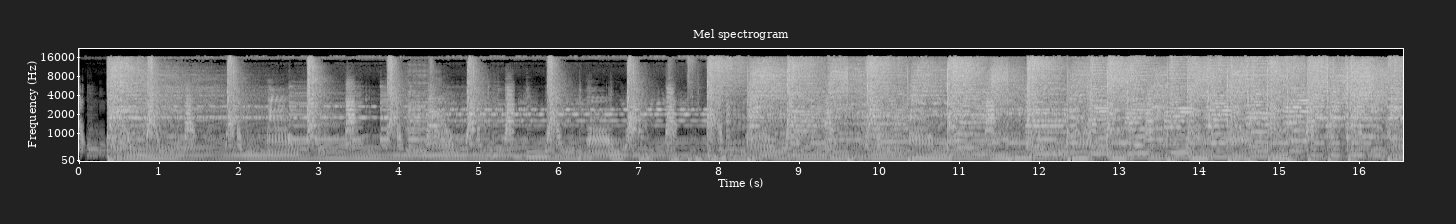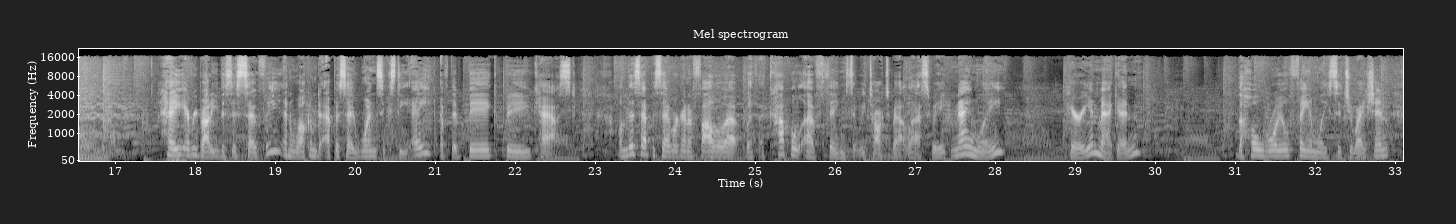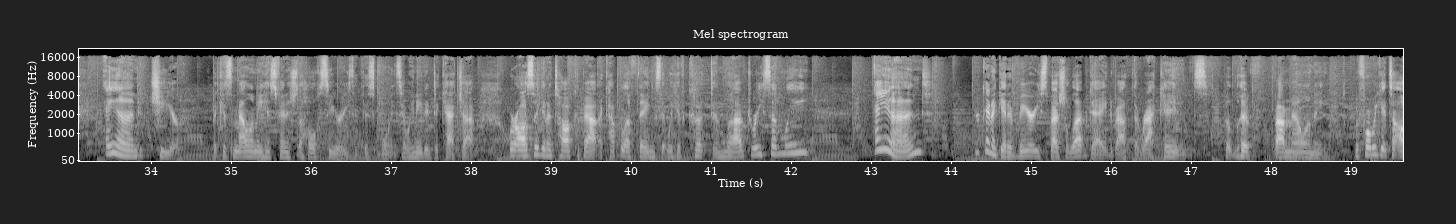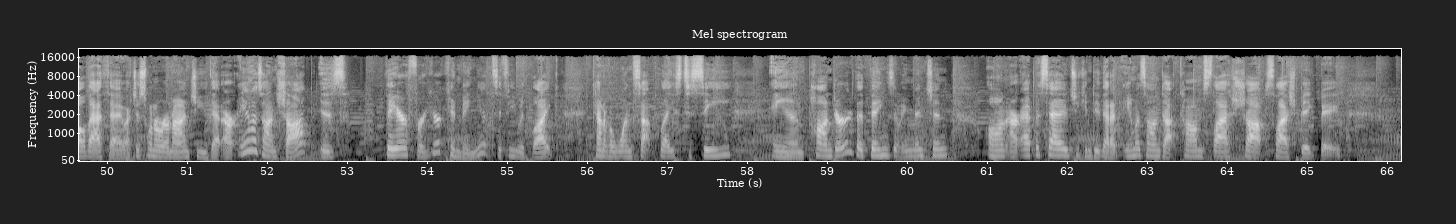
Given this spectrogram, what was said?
Hey, everybody, this is Sophie, and welcome to episode 168 of the Big Boo Cast. On this episode, we're going to follow up with a couple of things that we talked about last week, namely Harry and Meghan, the whole royal family situation, and Cheer, because Melanie has finished the whole series at this point, so we needed to catch up. We're also going to talk about a couple of things that we have cooked and loved recently, and you're going to get a very special update about the raccoons that live by Melanie. Before we get to all that, though, I just want to remind you that our Amazon shop is there for your convenience if you would like kind of a one stop place to see and ponder the things that we mentioned on our episodes. You can do that at amazon.com slash shop slash big.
